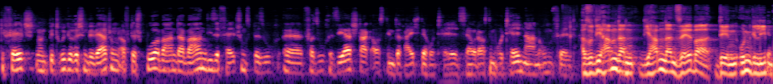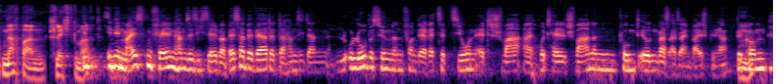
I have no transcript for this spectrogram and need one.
gefälschten und betrügerischen Bewertungen auf der Spur waren, da waren diese Fälschungsversuche äh, sehr stark aus dem Bereich der Hotels, ja, oder aus dem hotelnahen Umfeld. Also die haben dann, die haben dann selber den ungeliebten in, Nachbarn schlecht gemacht. In, in, den meisten Fällen haben sie sich selber besser bewertet. Da haben sie dann Lobeshymnen von der Rezeption at Schwa äh, Hotel Schwanen. irgendwas, also ein Beispiel, ja, bekommen. Mhm.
